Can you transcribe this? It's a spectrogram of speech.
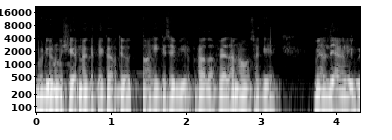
ਵੀਡੀਓ ਨੂੰ ਸ਼ੇਅਰ ਨਾ ਕਿਤੇ ਕਰ ਦਿਓ ਤਾਂ ਕਿ ਕਿਸੇ ਵੀਰ ਭਰਾ ਦਾ ਫਾਇਦਾ ਨਾ ਹੋ ਸਕੇ। ਮਿਲਦੇ ਆਂ ਅਗਲੀ ਵੀਡੀਓ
